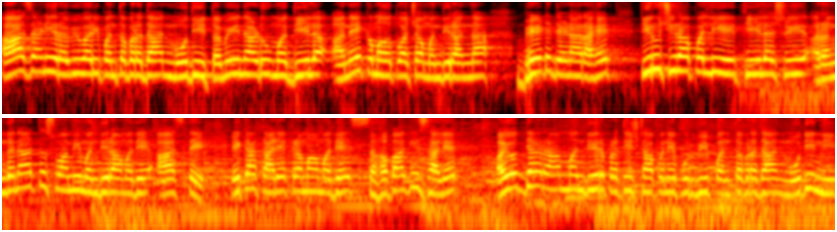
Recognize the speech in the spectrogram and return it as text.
आज आणि रविवारी पंतप्रधान मोदी तमिळनाडूमधील अनेक महत्त्वाच्या मंदिरांना भेट देणार आहेत. तिरुचिरापल्ली येथील श्री रंगनाथ स्वामी मंदिरामध्ये आज ते एका कार्यक्रमामध्ये सहभागी झालेत. अयोध्या राम मंदिर प्रतिष्ठापनेपूर्वी पंतप्रधान मोदींनी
